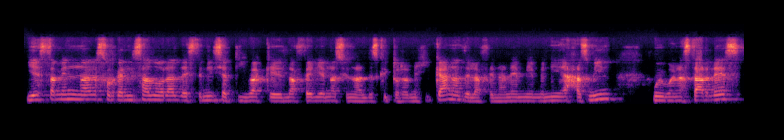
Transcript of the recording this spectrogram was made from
y es también una de las organizadoras de esta iniciativa que es la Feria Nacional de Escritoras Mexicanas de la FENALEM. Bienvenida, Jazmín. Muy buenas tardes.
